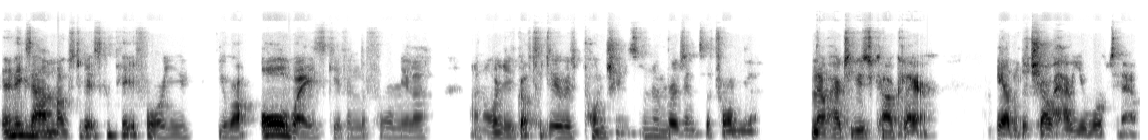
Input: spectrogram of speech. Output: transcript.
In an exam, most of it is completed for you. You are always given the formula and all you've got to do is punch in some numbers into the formula, know how to use your calculator, be able to show how you worked it out.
